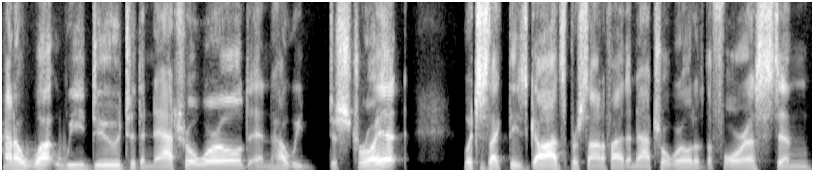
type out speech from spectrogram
kind of what we do to the natural world and how we destroy it, which is like these gods personify the natural world of the forest and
